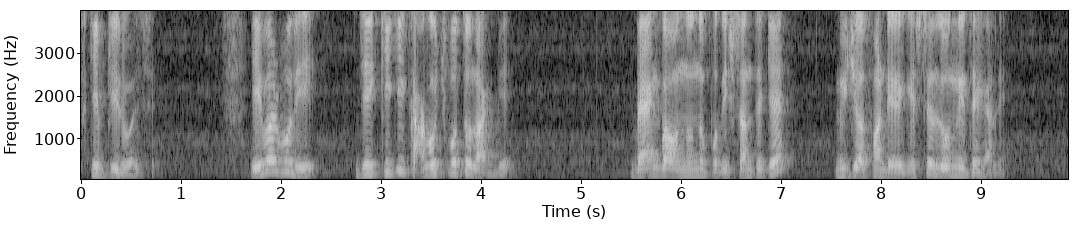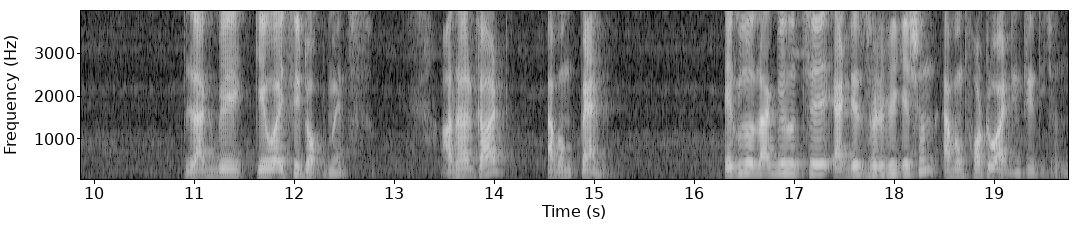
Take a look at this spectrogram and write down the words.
স্কিমটি রয়েছে। এবার বলি যে কী কী কাগজপত্র লাগবে? ব্যাংক বা অন্যান্য প্রতিষ্ঠান থেকে মিউচুয়াল ফান্ডের এগেনস্টে লোন নিতে গেলে। লাগবে কেওয়াইসি ডকুমেন্টস আধার কার্ড এবং প্যান এগুলো লাগবে হচ্ছে অ্যাড্রেস ভেরিফিকেশন এবং ফটো আইডেন্টিটির জন্য।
